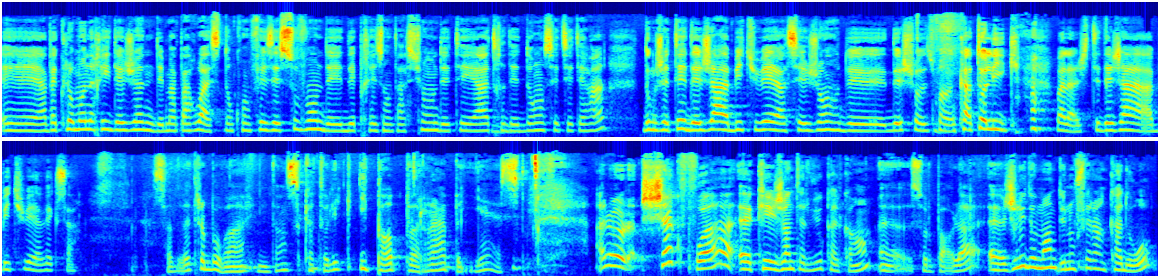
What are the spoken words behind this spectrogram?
et avec l'aumônerie des jeunes de ma paroisse. Donc on faisait souvent des, des présentations, des théâtres, des danses, etc. Donc j'étais déjà habituée à ces genres de, de choses, enfin catholiques. voilà, j'étais déjà habituée avec ça. Ça doit être beau, hein, une danse catholique, hip-hop, rap, yes. Alors, chaque fois euh, que j'interviewe quelqu'un euh, sur Paula, euh, je lui demande de nous faire un cadeau,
